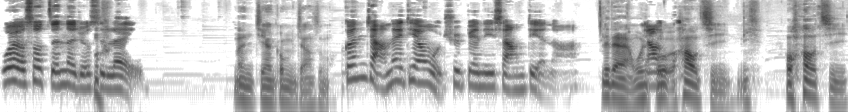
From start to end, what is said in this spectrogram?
我有时候真的就是累。那你今天跟我们讲什么？我跟你讲，那天我去便利商店啊。那当然，我我好奇你，我好奇。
